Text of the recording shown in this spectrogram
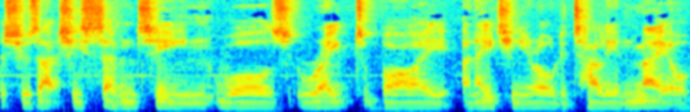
she was actually 17, was raped by an 18-year-old Italian male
